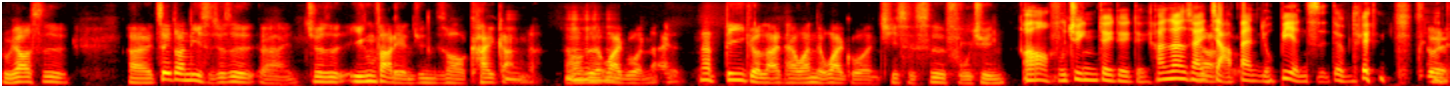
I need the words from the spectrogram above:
主要是。呃，这段历史就是呃，就是英法联军之后开港了，嗯、然后这个外国人来的。嗯、那第一个来台湾的外国人其实是福军哦，福军，对对对，他那时候还假扮有辫子，对不对？对，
